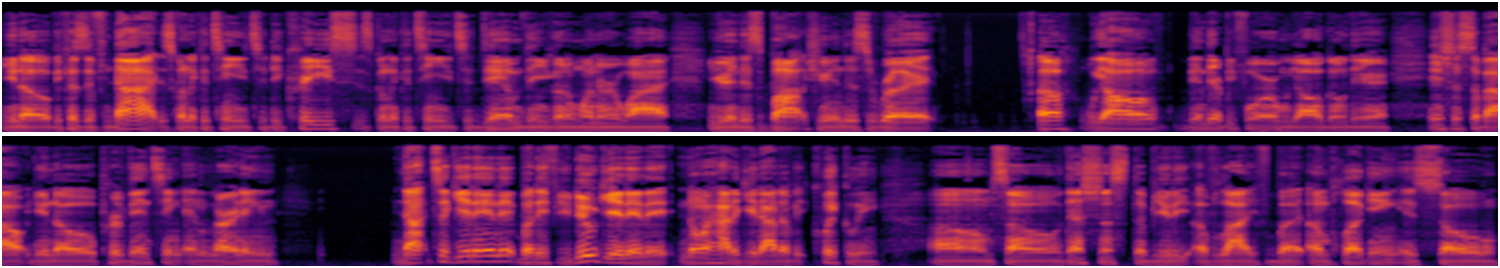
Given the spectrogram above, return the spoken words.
you know, because if not, it's going to continue to decrease. It's going to continue to dim. Then you're going to wonder why you're in this box, you're in this rut uh, we all been there before. We all go there. It's just about, you know, preventing and learning not to get in it, but if you do get in it, knowing how to get out of it quickly. Um, so that's just the beauty of life. But unplugging is so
